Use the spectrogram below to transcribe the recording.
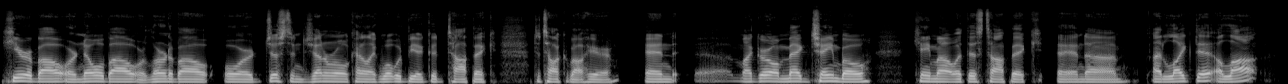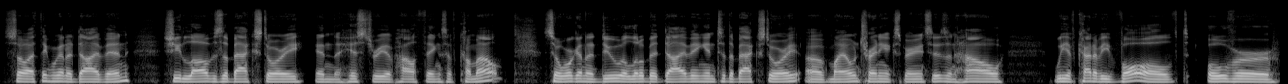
hear about or know about or learn about or just in general kind of like what would be a good topic to talk about here. And uh, my girl meg chambo came out with this topic and uh, i liked it a lot so i think we're going to dive in. She loves the backstory and the history of how things have come out. So we're going to do a little bit diving into the backstory of my own training experiences and how we have kind of evolved over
